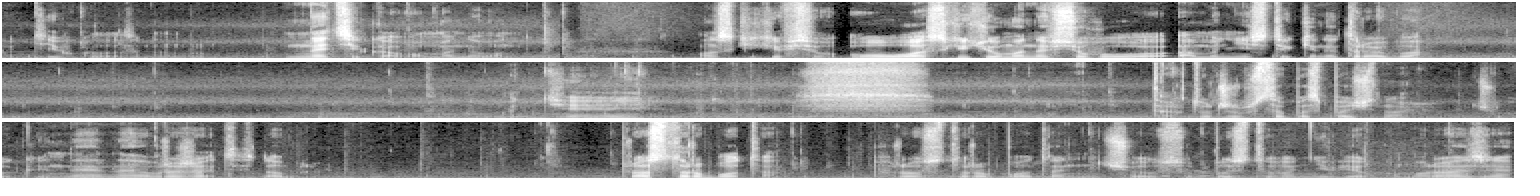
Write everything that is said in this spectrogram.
Хотівка ну, Не цікаво, в мене вон. Вон скільки всього. О, скільки у мене всього, а мені стільки не треба. Окей. Так, тут же все безпечно, чуваки. Не, не ображайтесь, добре. Просто робота. Просто робота, нічого особистого ні в якому разі.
